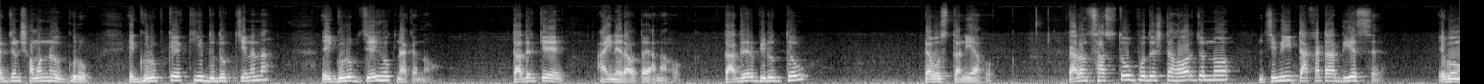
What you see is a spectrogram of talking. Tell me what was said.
একজন সমন্বয়ক গ্রুপ, এই গ্রুপকে কি দুদক চেনে না? এই গ্রুপ যেই হোক না কেন, তাদেরকে আইনের আওতায় আনা হোক, তাদের বিরুদ্ধেও ব্যবস্থা নেওয়া হোক। কারণ স্বাস্থ্য উপদেষ্টা হওয়ার জন্য যিনি টাকাটা দিয়েছে এবং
